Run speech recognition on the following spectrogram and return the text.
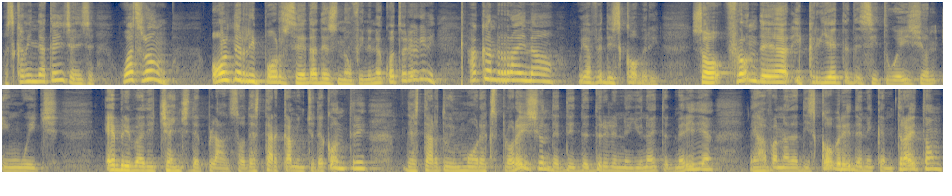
was coming the attention. He said, what's wrong? All the reports said that there's nothing in Equatorial Guinea. How come right now we have a discovery? So from there, it created a situation in which everybody changed the plan. So they start coming to the country, they start doing more exploration, they did the drilling in the United Meridian, they have another discovery, then it came Triton.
